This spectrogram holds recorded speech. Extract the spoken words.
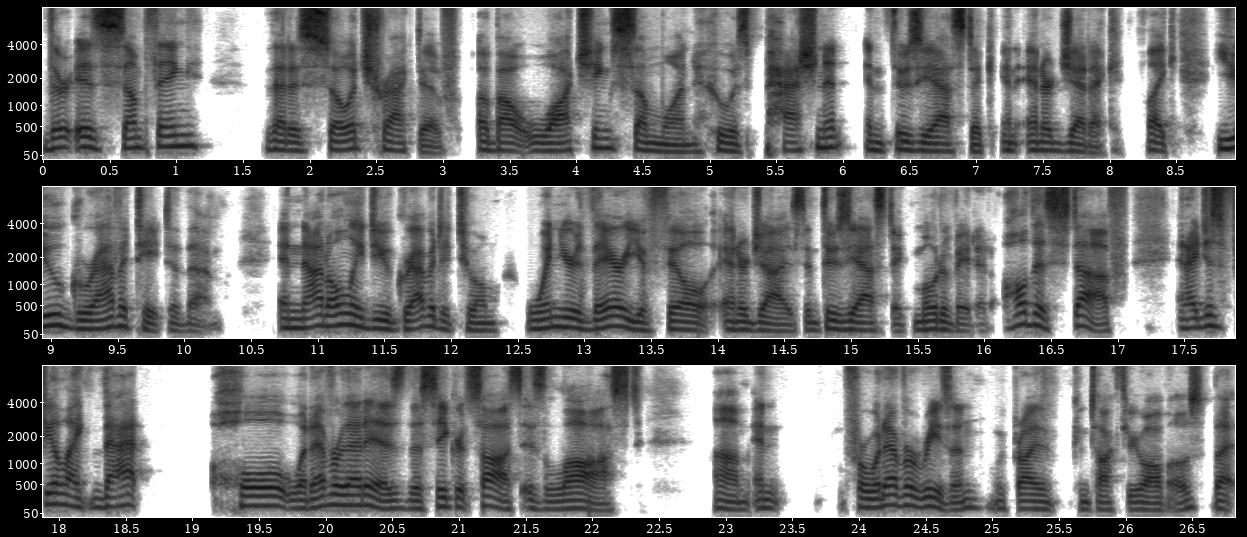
there is something that is so attractive about watching someone who is passionate, enthusiastic, and energetic. Like you gravitate to them. And not only do you gravitate to them, when you're there, you feel energized, enthusiastic, motivated, all this stuff. And I just feel like that whole, whatever that is, the secret sauce is lost. Um, and for whatever reason, we probably can talk through all those, but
